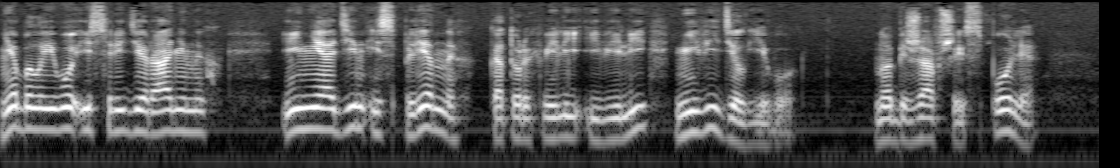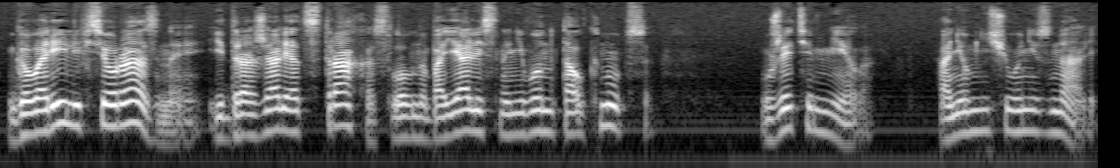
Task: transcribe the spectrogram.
Не было его и среди раненых, и ни один из пленных, которых вели и вели, не видел его. Но бежавшие с поля говорили все разное и дрожали от страха, словно боялись на него натолкнуться. Уже темнело, о нем ничего не знали.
